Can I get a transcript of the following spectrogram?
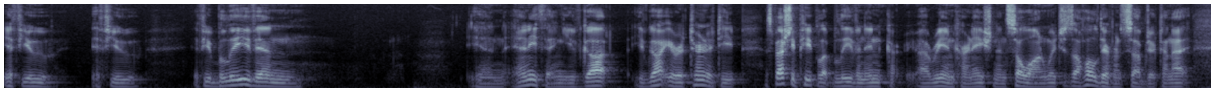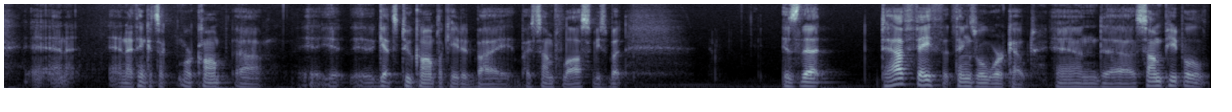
If you if you if you believe in in anything, you've got you've got your eternity. Especially people that believe in incar- uh, reincarnation and so on, which is a whole different subject, and I and and I think it's a more comp. Uh, it, it gets too complicated by by some philosophies, but is that to have faith that things will work out, and uh, some people,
